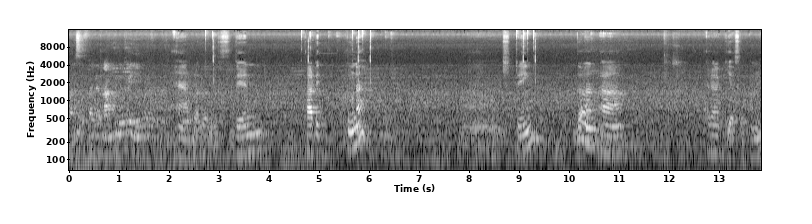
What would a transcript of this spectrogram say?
মানে ইয়ে। হ্যাঁ জেন থার্টি না স্ট্রিং ধরেন এখানে কি আছে আমি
